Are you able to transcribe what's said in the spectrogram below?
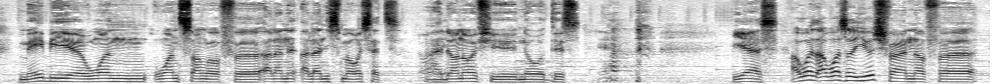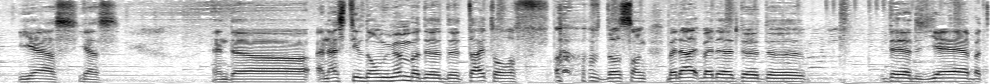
maybe uh, one one song of uh, Alan, Alanis Morissette. I don't know if you know this. Yeah. Yes, I was I was a huge fan of. Uh, yes, yes, and uh, and I still don't remember the, the title of, of those songs, but I but uh, the, the the the yeah, but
